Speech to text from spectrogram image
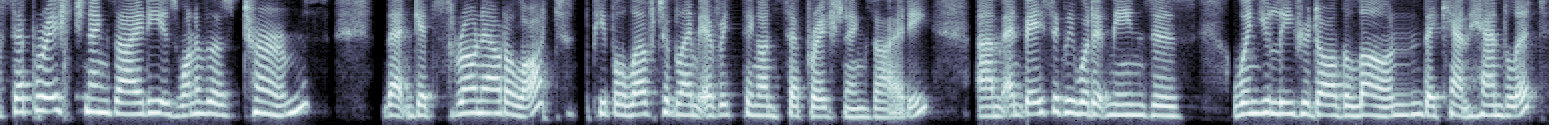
separation anxiety is one of those terms that gets thrown out a lot. People love to blame everything on separation anxiety. Um, and basically, what it means is when you leave your dog alone, they can't handle it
